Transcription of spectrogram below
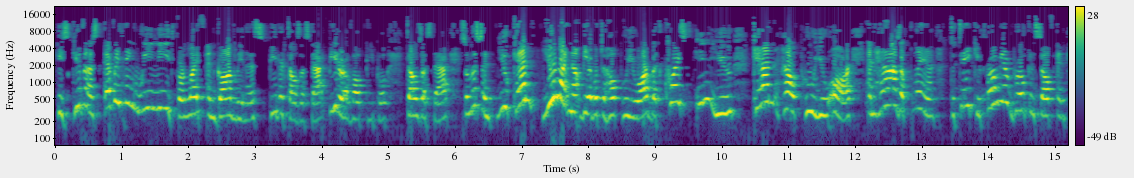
He's given us everything we need for life and godliness. Peter tells us that. Peter, of all people, tells us that. So listen, you can, you might not be able to help who you are, but Christ in you can help who you are and has a plan to take you from your broken self and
